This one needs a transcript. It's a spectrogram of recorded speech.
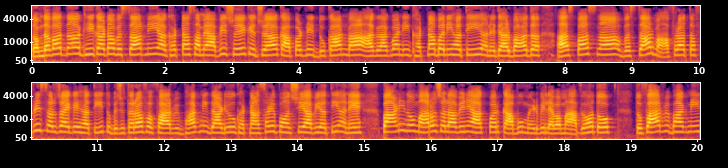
તો અમદાવાદના ઘી કાંટા વિસ્તારની આ ઘટના સામે આવી છે કે જ્યાં કાપડની દુકાનમાં આગ લાગવાની ઘટના બની હતી અને ત્યારબાદ આસપાસના વિસ્તારમાં અફરાતફરી સર્જાઈ ગઈ હતી. તો બીજી તરફ ફાયર વિભાગની ગાડીઓ ઘટનાસ્થળે પહોંચી આવી હતી અને પાણીનો મારો ચલાવીને આગ પર કાબુ મેળવી લેવામાં આવ્યો હતો. તો ફાયર વિભાગની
